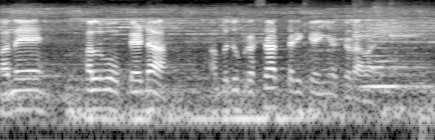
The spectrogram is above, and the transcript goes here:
અને હલવો, પેડા આ બધું પ્રસાદ તરીકે અહીંયા ચડાવાય છે.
